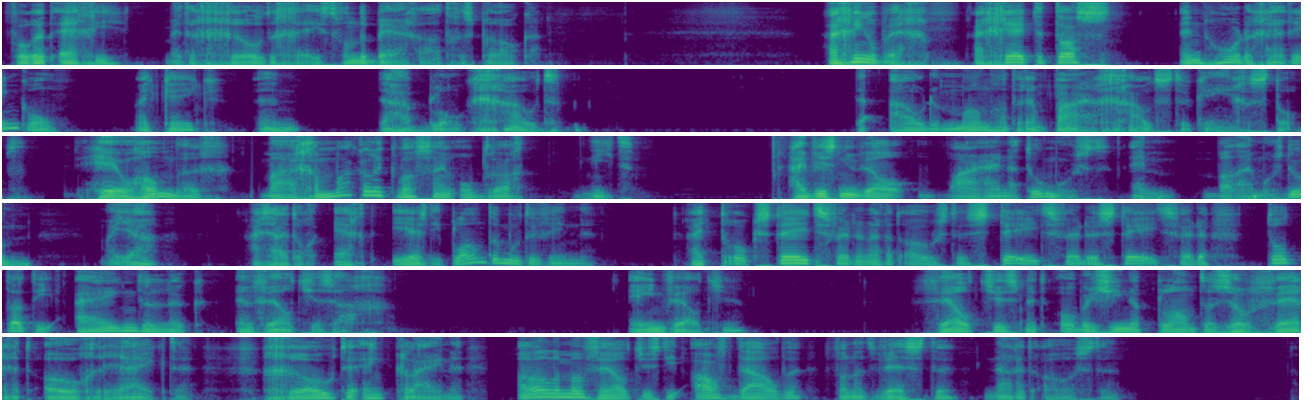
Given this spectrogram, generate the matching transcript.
voor het echi met de grote geest van de bergen had gesproken. Hij ging op weg. Hij greep de tas en hoorde geen rinkel. Hij keek en daar blonk goud. De oude man had er een paar goudstukken in gestopt. Heel handig, maar gemakkelijk was zijn opdracht niet. Hij wist nu wel waar hij naartoe moest en wat hij moest doen. Maar ja, hij zou toch echt eerst die planten moeten vinden. Hij trok steeds verder naar het oosten, steeds verder, steeds verder, totdat hij eindelijk een veldje zag. Eén veldje. Veldjes met aubergineplanten zo ver het oog reikte. Grote en kleine, allemaal veldjes die afdaalden van het westen naar het oosten.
